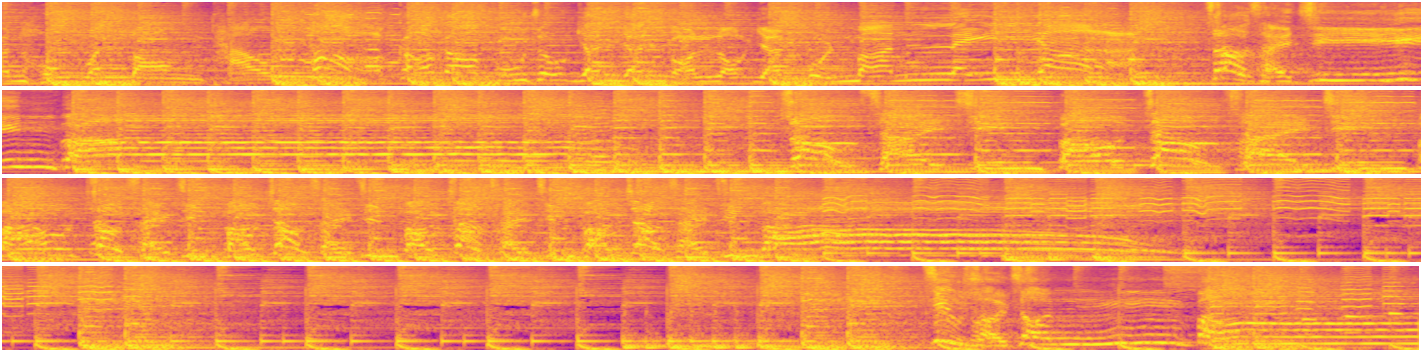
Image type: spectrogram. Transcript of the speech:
好运当头，家家苦足，人人安乐，人伴万里呀，招财进宝，招财进宝，招财进宝，招财进宝，招财进宝，招财进宝，招财进宝，招财进宝。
